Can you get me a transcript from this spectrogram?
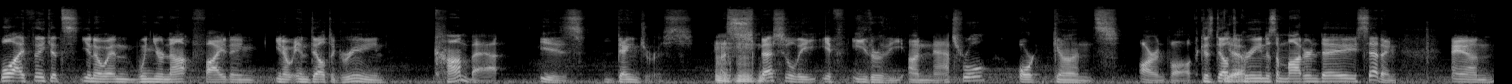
Well, I think it's, you know, and when you're not fighting, you know, in Delta Green, combat is dangerous, Mhm. especially if either the unnatural or guns are involved. Because Delta Yeah. Green is a modern day setting. And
